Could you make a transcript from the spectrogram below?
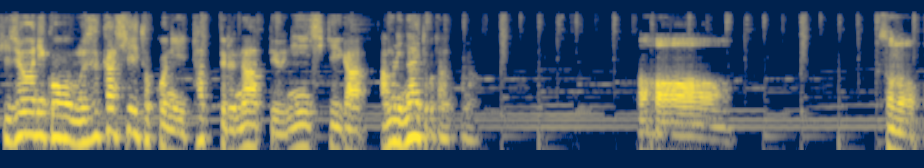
非常にこう難しいとこに立ってるなっていう認識があまりないってことなのかな。ああ。その、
